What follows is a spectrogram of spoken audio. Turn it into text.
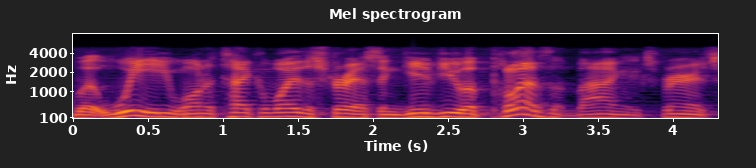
but we want to take away the stress and give you a pleasant buying experience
